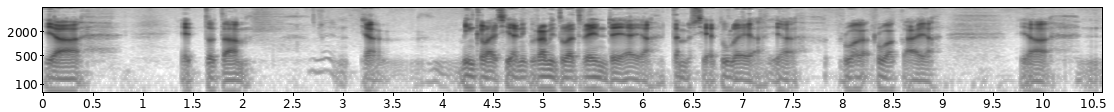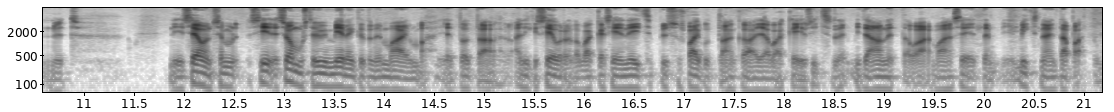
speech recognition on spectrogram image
ja, et, tota, ja minkälaisia niin kuin ravintolatrendejä ja tämmöisiä tulee ja, ja ruo- ruokaa ja, ja nyt niin se on, si- se on musta hyvin mielenkiintoinen maailma ja tota, ainakin seurata, vaikka siihen ei itse pystyisi vaikuttaankaan ja vaikka ei olisi itselle mitään annettavaa, vaan se, että miksi näin tapahtuu.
